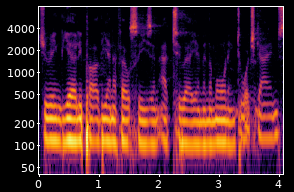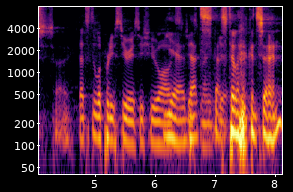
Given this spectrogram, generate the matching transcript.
during the early part of the NFL season at 2 a.m. in the morning to watch games. So that's still a pretty serious issue. I yeah, that's that's yeah. still a concern.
